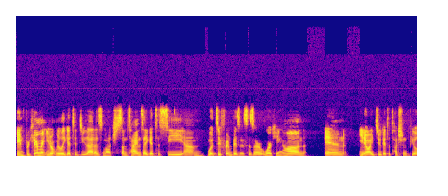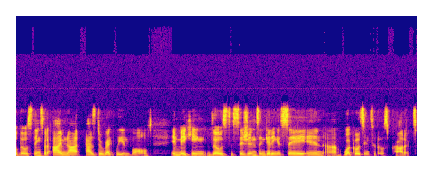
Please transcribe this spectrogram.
In procurement, you don't really get to do that as much. Sometimes I get to see um, what different businesses are working on, and you know, I do get to touch and feel those things, but I'm not as directly involved in making those decisions and getting a say in um, what goes into those products.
